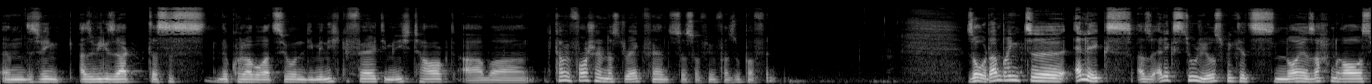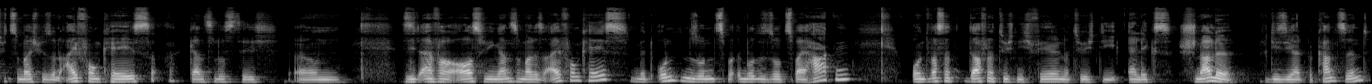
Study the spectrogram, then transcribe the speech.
Ähm, deswegen, also wie gesagt, das ist eine Kollaboration, die mir nicht gefällt, die mir nicht taugt, aber ich kann mir vorstellen, dass Drake-Fans das auf jeden Fall super finden. So, dann bringt äh, Alex, also Alex Studios, bringt jetzt neue Sachen raus, wie zum Beispiel so ein iPhone-Case, ganz lustig. Ähm, sieht einfach aus wie ein ganz normales iPhone-Case mit unten so, ein, so zwei Haken. Und was darf natürlich nicht fehlen, natürlich die Alex-Schnalle, für die sie halt bekannt sind.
